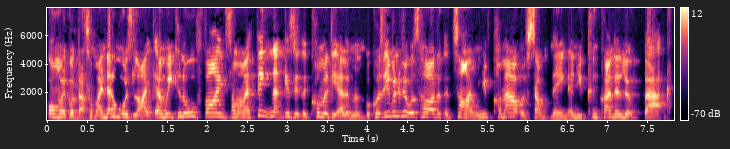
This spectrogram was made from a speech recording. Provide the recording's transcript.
oh my god, that's what my nan was like, and we can all find someone. I think that gives it the comedy element because even if it was hard at the time, when you've come out of something and you can kind of look back,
